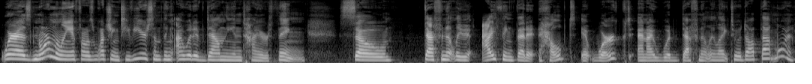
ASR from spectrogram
whereas normally if I was watching TV or something I would have down the entire thing. So definitely I think that it helped, it worked and I would definitely like to adopt that more.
